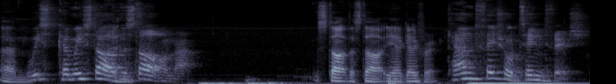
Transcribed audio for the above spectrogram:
Um, We can we start at the start on that? start at the start. Yeah, go for it. Canned fish or tinned fish?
